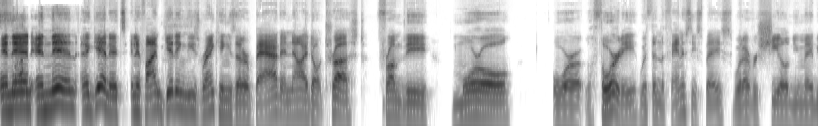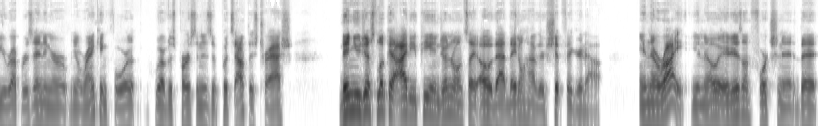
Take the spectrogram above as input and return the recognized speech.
and then and then again it's and if i'm getting these rankings that are bad and now i don't trust from the moral or authority within the fantasy space whatever shield you may be representing or you know ranking for whoever this person is that puts out this trash then you just look at idp in general and say oh that they don't have their shit figured out. And they're right you know it is unfortunate that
